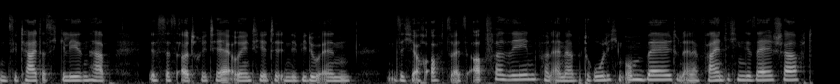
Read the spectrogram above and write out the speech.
ein Zitat, das ich gelesen habe, ist, dass autoritär orientierte Individuen sich auch oft so als Opfer sehen von einer bedrohlichen Umwelt und einer feindlichen Gesellschaft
